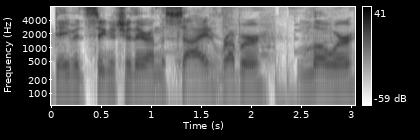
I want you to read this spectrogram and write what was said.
David's signature there on the side. Rubber lower.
